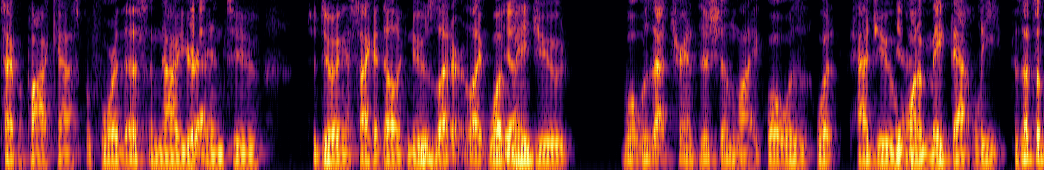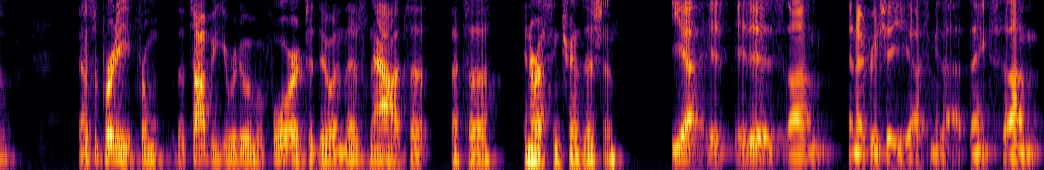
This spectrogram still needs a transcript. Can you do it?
type of podcast before this, and now you're Yeah. into to doing a psychedelic newsletter. Like, what Yeah. made you? What was that transition like? What was what had you Yeah. want to make that leap? Because that's a that's a pretty from the topic you were doing before to doing this now. It's a that's a interesting transition. Yeah, it, it is. Um, and I appreciate you asking me that. Thanks. Um,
